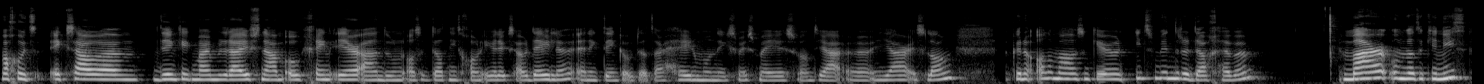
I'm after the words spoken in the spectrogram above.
Maar goed, ik zou um, denk ik mijn bedrijfsnaam ook geen eer aandoen als ik dat niet gewoon eerlijk zou delen. En ik denk ook dat daar helemaal niks mis mee is, want ja, uh, een jaar is lang. We kunnen allemaal eens een keer een iets mindere dag hebben. Maar omdat ik je niet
